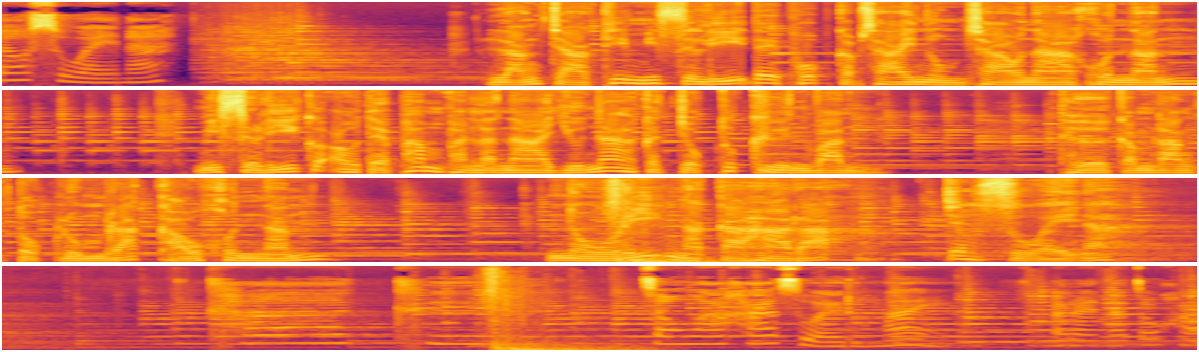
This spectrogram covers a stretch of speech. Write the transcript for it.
เจ้าสวยนะ หลังจากที่มิสซิลิได้พบกับชายหนุ่มชาวนาคนนั้น มิสซิลิก็เอาแต่พร่ำพรรณนาอยู่หน้ากระจกทุกคืนวัน เธอกำลังตกหลุมรักเขาคนนั้น โนรินากาฮาระ เจ้าสวยนะข้าคือ เจ้าว่าข้าสวยหรือไม่ อะไรนะเจ้าคะ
